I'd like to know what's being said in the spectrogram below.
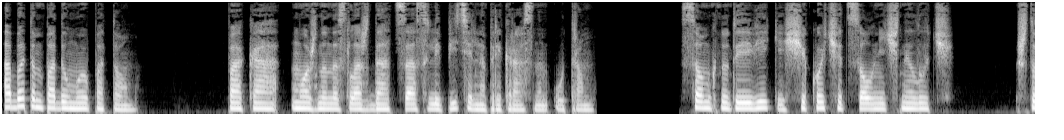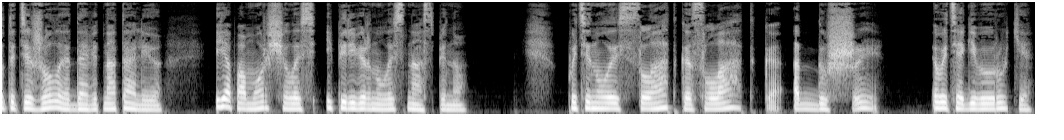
об этом подумаю потом. Пока можно наслаждаться ослепительно прекрасным утром. Сомкнутые веки щекочет солнечный луч. Что-то тяжелое давит на талию. Я поморщилась и перевернулась на спину. Потянулась сладко-сладко от души. Вытягиваю руки,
